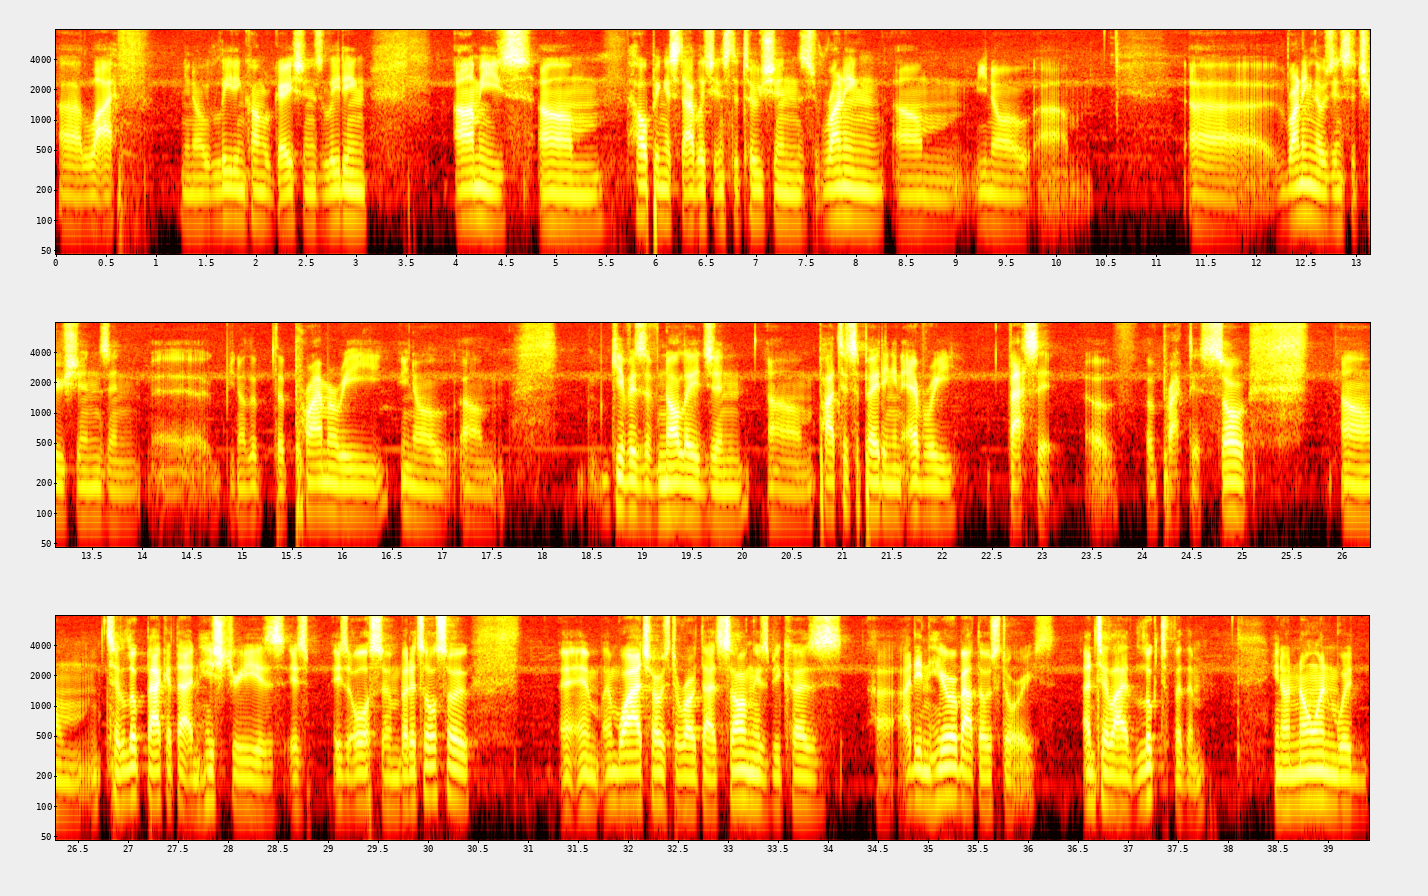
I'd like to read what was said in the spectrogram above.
uh, life, you know, leading congregations, leading armies, um, helping establish institutions, running, um, you know, um, uh, running those institutions and uh, you know the, the primary you know um, givers of knowledge and um, participating in every facet of, of practice. So um, to look back at that in history is is is awesome, but it's also and, and why I chose to write that song is because uh, I didn't hear about those stories until I looked for them. You know, no one would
